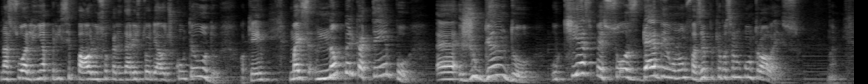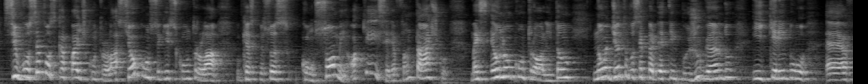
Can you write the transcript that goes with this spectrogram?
na sua linha principal, no seu calendário editorial de conteúdo, ok? Mas não perca tempo é, julgando o que as pessoas devem ou não fazer, porque você não controla isso. Né? Se você fosse capaz de controlar, se eu conseguisse controlar o que as pessoas consomem, ok, seria fantástico. Mas eu não controlo. Então não adianta você perder tempo julgando e querendo é,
